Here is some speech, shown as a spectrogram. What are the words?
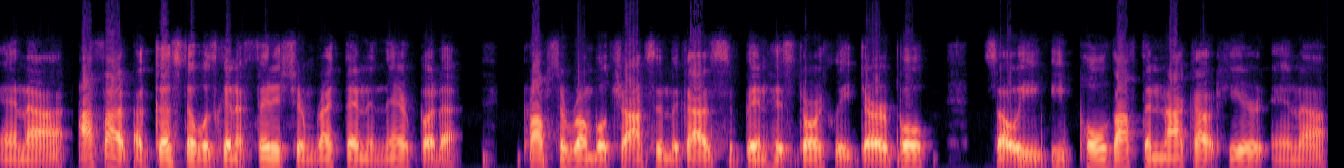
And uh, I thought Augusto was going to finish him right then and there, but uh, props to Rumble Johnson. The guy's been historically durable, so he, he pulled off the knockout here, and uh,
